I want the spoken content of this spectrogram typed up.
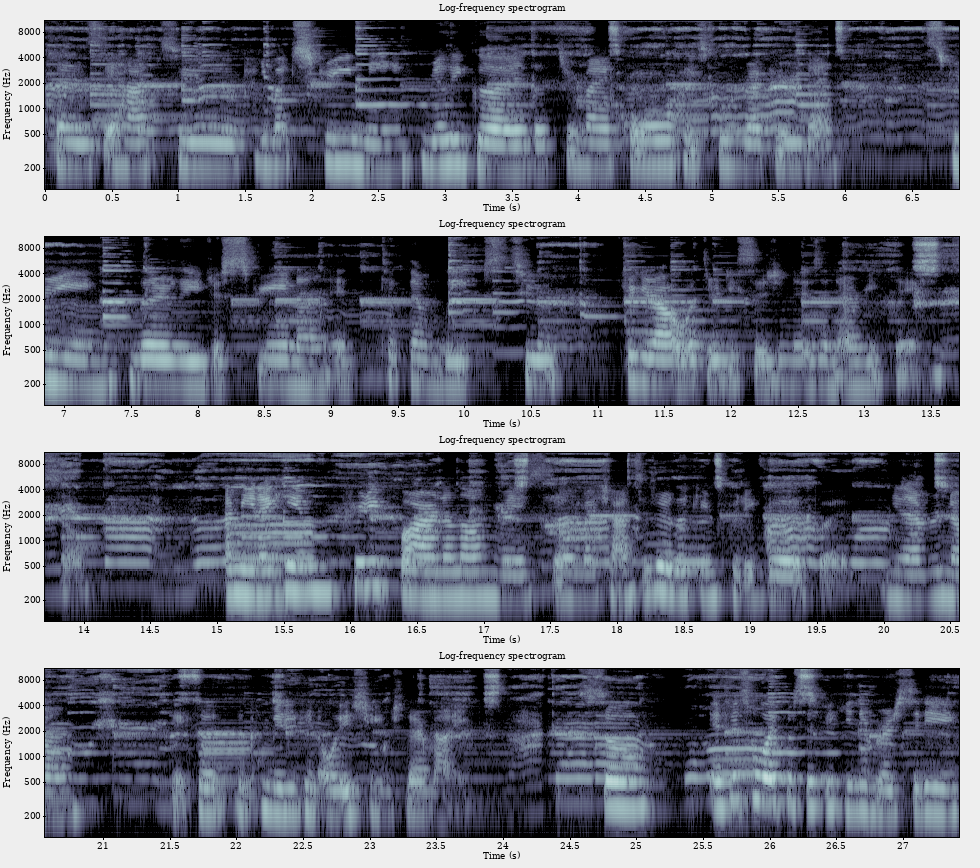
because they had to pretty much screen me really good, look through my whole high school record and screen, literally just screen, and it took them weeks to figure out what their decision is and everything. So, I mean, I came pretty far and a long way, so my chances are looking pretty good, but you never know. Could, the committee can always change their mind. So, if it's Hawaii Pacific University,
